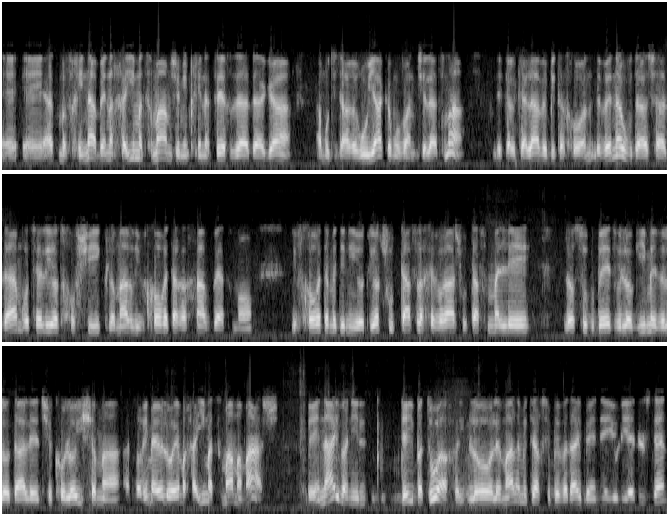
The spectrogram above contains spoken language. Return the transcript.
אה, את מבחינה בין החיים עצמם, שמבחינתך זה הדאגה הראויה כמובן כשלעצמה, לכלכלה וביטחון, לבין העובדה שהאדם רוצה להיות חופשי, כלומר לבחור את הרחב בעצמו, לבחור את המדיניות, להיות שותף לחברה, שותף מלא, לא סוג ב' ולא ג' ולא ד', שקולו יישמע, הדברים האלו הם החיים עצמם ממש. בעיניי, ואני די בטוח, אם לא למעלה מכך, שבוודאי בעיני יולי אדלשטיין,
